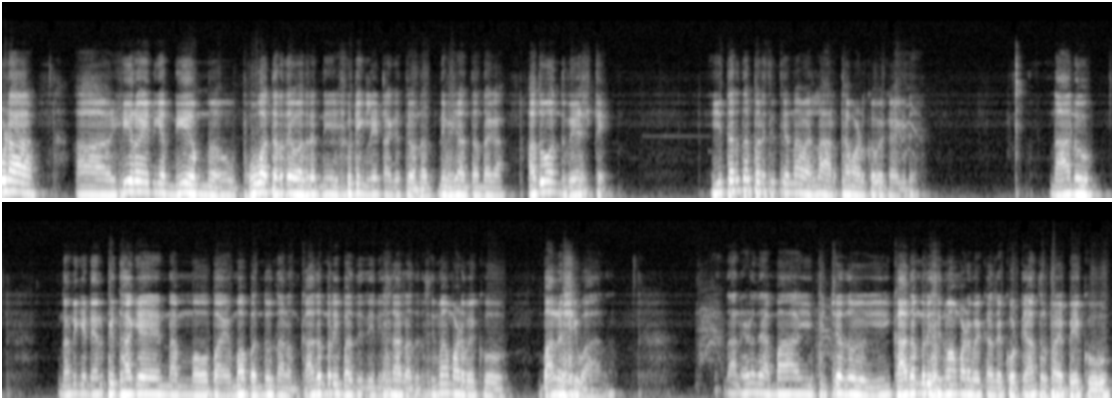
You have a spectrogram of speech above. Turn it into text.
ಕೂಡ ಹೀರೋಯಿನ್ಗೆ ನೀ, ಹೂವು ತರದೇ ಹೋದರೆ ನೀ ಶೂಟಿಂಗ್ ಲೇಟ್ ಆಗುತ್ತೆ ಒಂದು ಹತ್ತು ನಿಮಿಷ ಅಂತಂದಾಗ ಅದು ಒಂದು ವೇಸ್ಟೇ ಈ ಥರದ ಪರಿಸ್ಥಿತಿಯನ್ನು ನಾವೆಲ್ಲ ಅರ್ಥ ಮಾಡ್ಕೋಬೇಕಾಗಿದೆ. ನಾನು ನನಗೆ ನೆನಪಿದ್ದ ಹಾಗೆ ನಮ್ಮ ಒಬ್ಬ ಎಮ್ಮ ಬಂದು ನಾನೊಂದು ಕಾದಂಬರಿ ಬರೆದಿದ್ದೀನಿ, ಸರ್, ಅದನ್ನು ಸಿನಿಮಾ ಮಾಡಬೇಕು, ಬಾಲಶಿವ ನಾನು ಹೇಳಿದೆ, ಅಮ್ಮ, ಈ ಪಿಕ್ಚರ್ದು ಈ ಕಾದಂಬರಿ ಸಿನಿಮಾ ಮಾಡಬೇಕಾದ್ರೆ ಕೋಟ್ಯಾಂತರ ರೂಪಾಯಿ ಬೇಕು.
